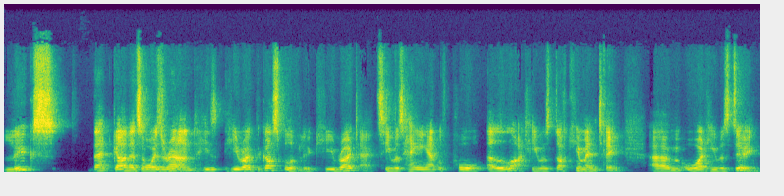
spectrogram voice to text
Luke's that guy that's always around. He's, he wrote the Gospel of Luke. He wrote Acts. He was hanging out with Paul a lot. He was documenting um, what he was doing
